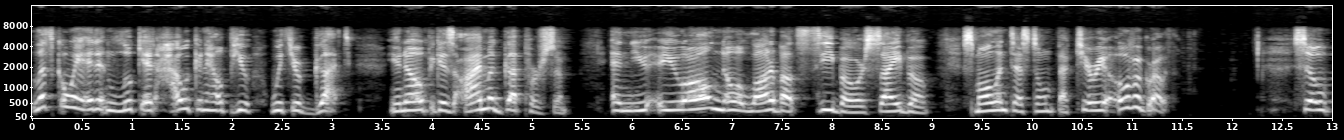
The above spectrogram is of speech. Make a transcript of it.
let's go ahead and look at how it can help you with your gut. You know, because I'm a gut person and you, you all know a lot about SIBO or SIBO, small intestinal bacteria overgrowth. So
